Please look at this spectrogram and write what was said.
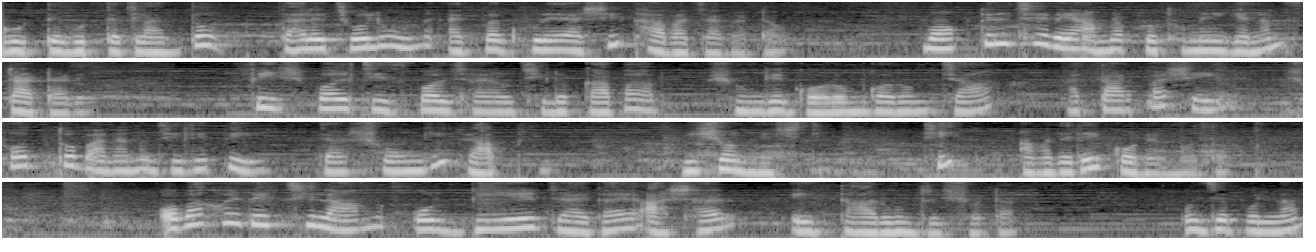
ঘুরতে ঘুরতে ক্লান্ত, তাহলে চলুন একবার ঘুরে আসি খাবার জায়গাটাও। মকটেল ছেড়ে আমরা প্রথমেই গেলাম স্টার্টারে। ফিশ বল, চিজ বল ছাড়াও ছিল কাবাব, সঙ্গে গরম গরম চা আর তার পাশেই সদ্য বানানো জিলিপি যার সঙ্গী রাবড়ি ভীষণ মিষ্টি, ঠিক আমাদের এই কোণের মতো। অবাক হয়ে দেখছিলাম ওর বিয়ের জায়গায় আসার এই দারুণ দৃশ্যটা। ওই যে বললাম,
